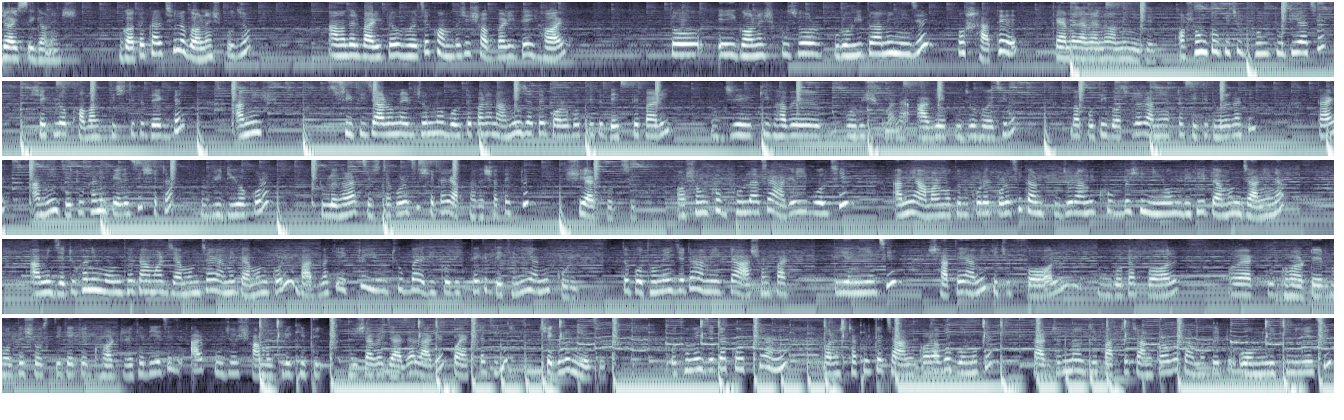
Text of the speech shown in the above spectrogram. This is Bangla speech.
জয় শ্রী গণেশ। গতকাল ছিল গণেশ পুজো। আমাদের বাড়িতেও হয়েছে, কম বেশি সব বাড়িতেই হয়। তো এই গণেশ পুজোর পুরোহিত আমি নিজে ও সাথে ক্যামেরাম্যানও আমি নিজে। অসংখ্য কিছু ভুল ত্রুটি আছে, সেগুলো ক্ষমার দৃষ্টিতে দেখবেন। আমি স্মৃতিচারণের জন্য বলতে পারেন আমি যাতে পরবর্তীতে দেখতে পারি যে কীভাবে ভবিষ্যৎ মানে আগে পুজো হয়েছিল বা প্রতি বছরের আমি একটা স্মৃতি ধরে রাখি। তাই আমি যেটুখানি পেরেছি সেটা ভিডিও করে তুলে ধরার চেষ্টা করেছি, সেটাই আপনাদের সাথে একটু শেয়ার করছি। অসংখ্য ভুল আছে, আগেই বলছি, আমি আমার মতন করে করেছি, কারণ পুজোর আমি খুব বেশি নিয়ম বিধি তেমন জানি না। আমি যেটুখানি মন থেকে আমার যেমন চাই, আমি তেমন করি বাদ বাকি একটু ইউটিউব বা এদিক ওদিক থেকে দেখে নিয়ে আমি করি। তো প্রথমেই যেটা, আমি একটা আসন পাতিয়ে নিয়েছি, সাথে আমি কিছু ফল, গোটা ফল, ও একটু ঘটের মধ্যে স্বস্তি কেকে ঘট রেখে দিয়েছি, আর পুজোর সামগ্রিক হিসাবে যা যা লাগে, কয়েকটা জিনিস সেগুলো নিয়েছি। প্রথমেই যেটা করছি আমি গণেশ ঠাকুরকে চান করাবো গনুকে তার জন্য যে পাত্রে চান করাবো, তার মধ্যে একটু ওম লিখে নিয়েছি,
